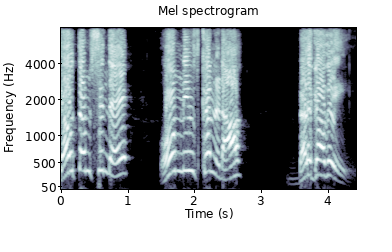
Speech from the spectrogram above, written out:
ಗೌತಮ್ ಸಿಂಧೆ ಓಂ ನ್ಯೂಸ್ ಕನ್ನಡ ಬೆಳಗಾವಿ.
